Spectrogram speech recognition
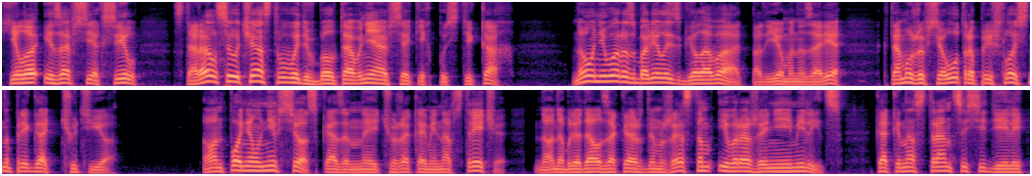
Хило изо всех сил старался участвовать в болтовне о всяких пустяках, но у него разболелась голова от подъема на заре, к тому же все утро пришлось напрягать чутье. Он понял не все, сказанное чужаками на встрече, но наблюдал за каждым жестом и выражениями лиц, как иностранцы сидели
